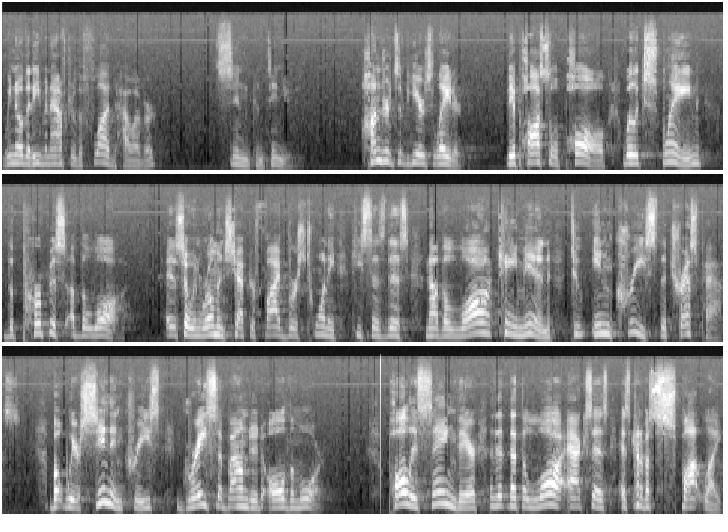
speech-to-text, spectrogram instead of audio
We know that even after the flood, however, sin continued. Hundreds of years later, the Apostle Paul will explain the purpose of the law. So in Romans chapter 5, verse 20, he says this Now the law came in to increase the trespass, but where sin increased, grace abounded all the more. Paul is saying there that, that the law acts as, as kind of a spotlight.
